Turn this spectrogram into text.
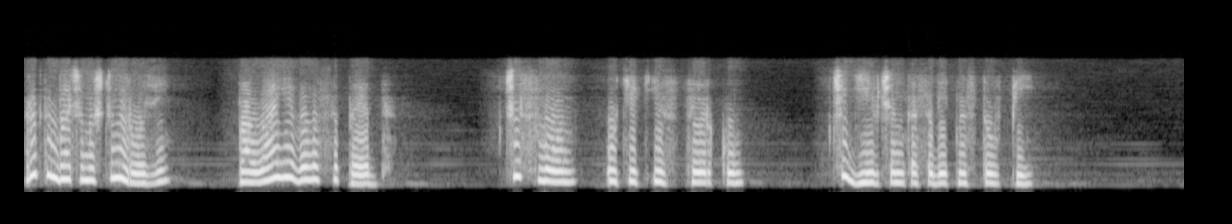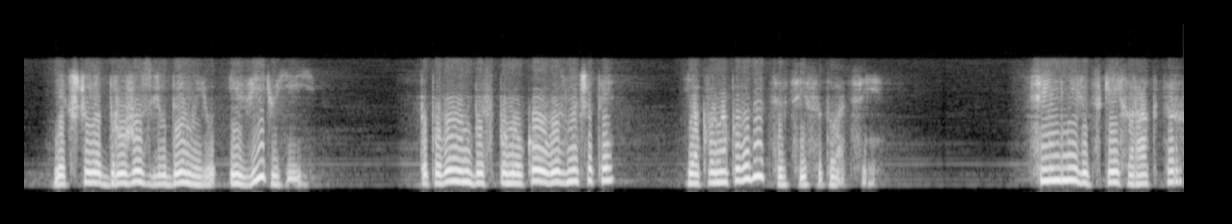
Раптом бачимо, що на розі палає велосипед, чи слон утік із цирку, чи дівчинка сидить на стовпі. Якщо я дружу з людиною і вірю їй, то повинен безпомилково визначити, як вона поведеться в цій ситуації. Цільний людський характер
